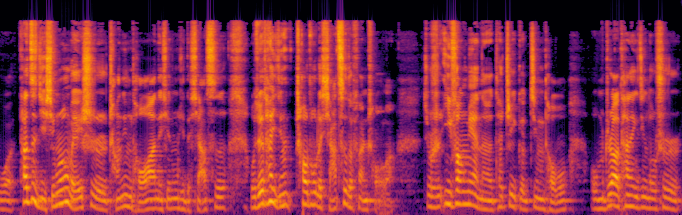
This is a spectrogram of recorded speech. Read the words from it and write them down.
我他自己形容为是长镜头啊那些东西的瑕疵，我觉得他已经超出了瑕疵的范畴了。就是一方面呢，他这个镜头，我们知道他那个镜头是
